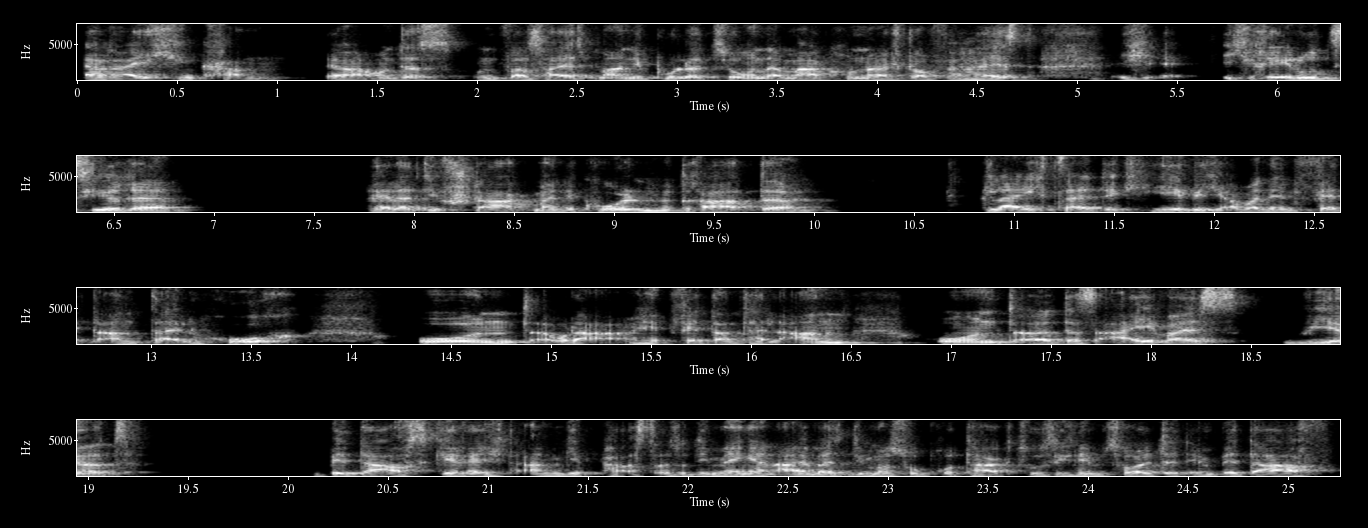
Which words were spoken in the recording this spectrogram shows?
erreichen kann. Ja, und das, und was heißt Manipulation der Makronährstoffe? Heißt, ich, ich reduziere relativ stark meine Kohlenhydrate, gleichzeitig hebe ich aber den Fettanteil hoch und oder Fettanteil an und äh, das Eiweiß wird bedarfsgerecht angepasst. Also die Menge an Eiweiß, die man so pro Tag zu sich nehmen sollte, dem Bedarf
